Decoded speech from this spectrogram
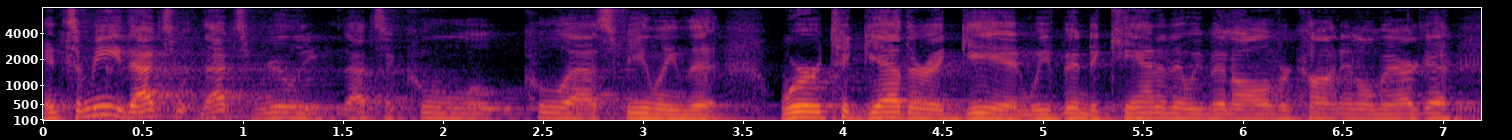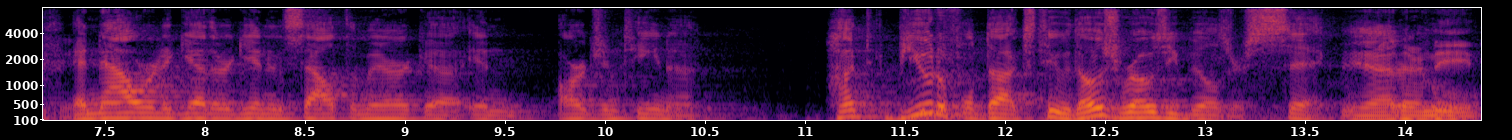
And to me, that's that's really that's a cool cool ass feeling that we're together again. We've been to Canada, we've been all over continental America, and now we're together again in South America in Argentina. Hunt beautiful ducks too. Those rosy bills are sick. yeah, they're neat.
